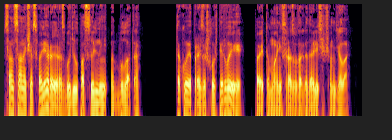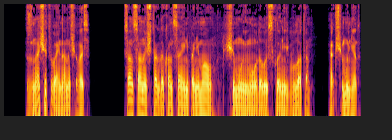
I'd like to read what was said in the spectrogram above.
Сан Саныча с Валерой разбудил посыльный от Булата. Такое произошло впервые, поэтому они сразу догадались, в чем дело. Значит, война началась. Сан Саныч так до конца и не понимал, к чему ему удалось склонить Булата, а к чему нет.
